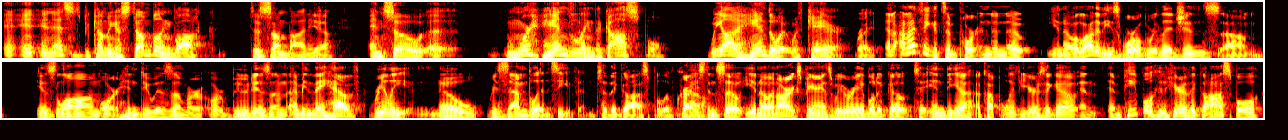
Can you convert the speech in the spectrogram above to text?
in essence, becoming a stumbling block to somebody. Yeah. And so uh, when we're handling the gospel, we ought to handle it with care. Right. And, and I think it's important to note, you know, a lot of these world religions, um, Islam or Hinduism or, or Buddhism, I mean, they have really no resemblance even to the gospel of Christ. No. And so, you know, in our experience, we were able to go to India a couple of years ago, and, and people who hear the gospel,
